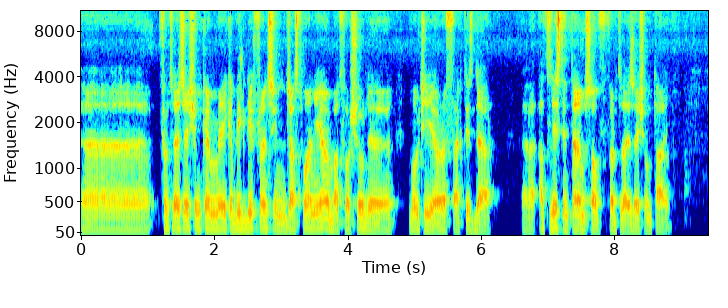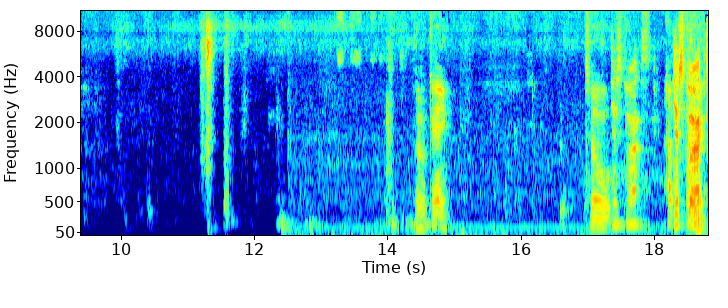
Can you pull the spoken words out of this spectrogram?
uh, fertilization can make a big difference in just one year, but for sure the multi-year effect is there, uh, at least in terms of fertilization type. Okay. So just to add, just to add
